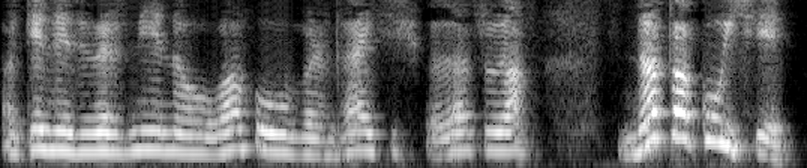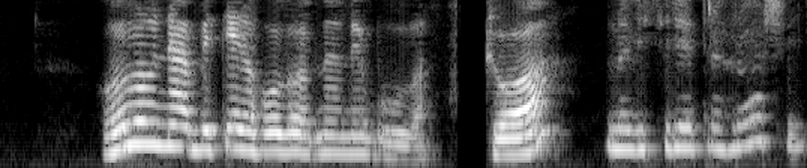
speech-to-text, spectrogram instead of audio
а ти не зверни на увагу, обертайся сюди, сюди. Напакуйся. Головне, аби ти голодна не була. Що? На весілля три гроші.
